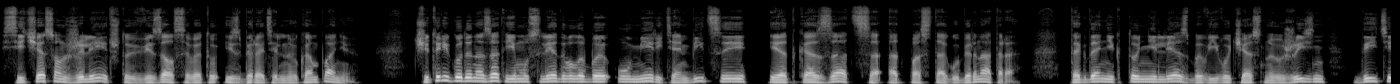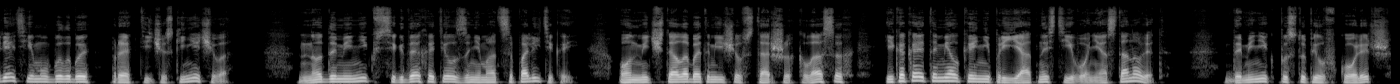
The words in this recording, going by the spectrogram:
Сейчас он жалеет, что ввязался в эту избирательную кампанию. Четыре года назад ему следовало бы умерить амбиции и отказаться от поста губернатора. Тогда никто не лез бы в его частную жизнь, да и терять ему было бы практически нечего. Но Доминик всегда хотел заниматься политикой. Он мечтал об этом еще в старших классах, и какая-то мелкая неприятность его не остановит. Доминик поступил в колледж,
